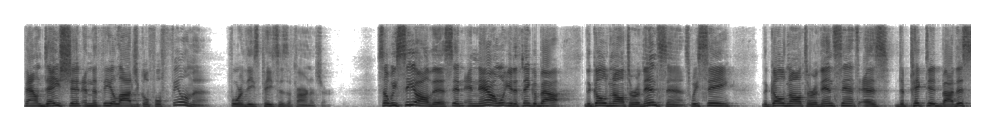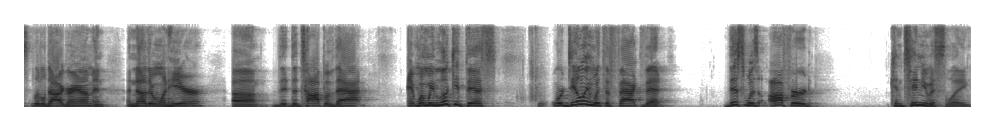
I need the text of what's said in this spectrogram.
foundation and the theological fulfillment for these pieces of furniture. So we see all this, and, and now I want you to think about the golden altar of incense. We see the golden altar of incense as depicted by this little diagram and another one here, um, the, the top of that. And when we look at this, we're dealing with the fact that this was offered continuously,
